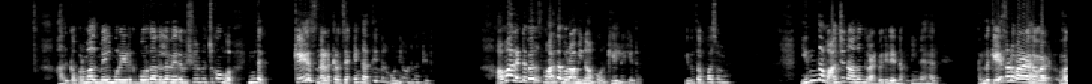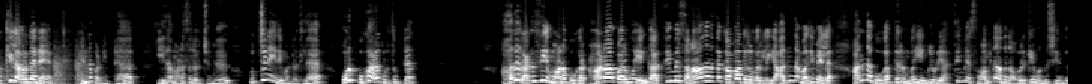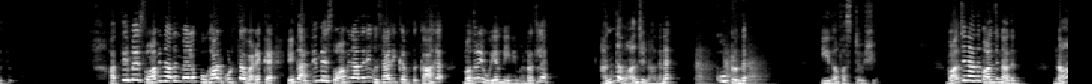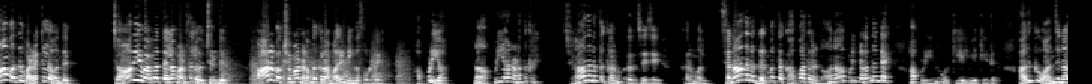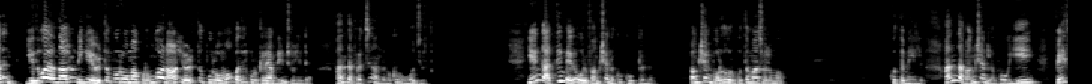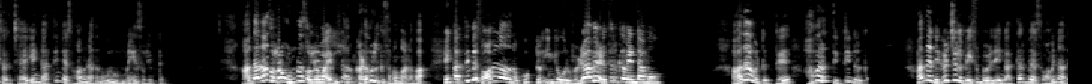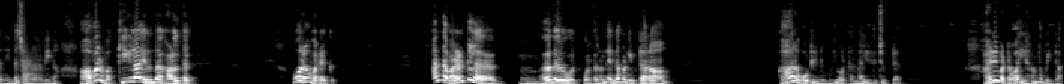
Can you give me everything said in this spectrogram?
அதுக்கப்புறமா அது மேல்முறையீடுக்கு போறது அதெல்லாம் வேற விஷயம்னு வச்சுக்கோங்க. இந்த கேஸ் நடக்கிறச்ச எங்க அத்திம்பேர் ஒன்னே ஒன்று தான் கேட்டேன் அவன் ரெண்டு பேரும் ஸ்மார்த்த பிராமினான்னு ஒரு கேள்வி கேட்டேன் இது தப்பா சொல்லுங்க? இந்த வாஞ்சிநாதங்கிற அட்வொகேட் என்ன பண்ணினார்? அந்த கேஸோட வக்கீல் அவர் தானே என்ன பண்ணிவிட்டார்? இதை மனசுல வச்சுட்டு உச்ச நீதிமன்றத்துல ஒரு புகாரை கொடுத்து விட்டார். அது ரகசியமான புகார். ஆனா பாருங்க எங்க அத்திமேர் சனாதனத்தை காப்பாத்துறவர் இல்லையா? அந்த மகிமையில அந்த புகார் திரும்ப எங்களுடைய அத்திமேர் சுவாமிநாதன் அவருக்கே வந்து சேர்ந்துருது அத்திமேர் சுவாமிநாதன் மேல புகார் கொடுத்த வழக்க எங்க அத்திமேர் சுவாமிநாதனை விசாரிக்கிறதுக்காக மதுரை உயர் நீதிமன்றத்துல அந்த வாஞ்சிநாதனை கூப்பிட்டிருந்த இதுதான் ஃபர்ஸ்ட் விஷயம். வாஞ்சிநாதன் வாஞ்சிநாதன் நான் வந்து வழக்குல வந்து ஜாதி வர்ணத்தை எல்லாம் மனசுல வச்சுண்டு பாரபட்சமா நடந்துக்கிற மாதிரி நீங்க சொல்றேன் அப்படியா? நான் அப்படியா நடந்துக்கிறேன்? சனாதனத்தை கர்ம கர்மல் சனாதன தர்மத்தை காப்பாத்துற நானா அப்படி நடந்துட்டேன் அப்படின்னு ஒரு கேள்வியை கேட்டேன். அதுக்கு வாஞ்சிநாதன் எதுவா இருந்தாலும் நீங்க எழுத்துப்பூர்வமா கொடுங்க நான் எழுத்துப்பூர்வமா பதில் கொடுக்குறேன் அப்படின்னு சொல்லிட்டேன். அந்த பிரச்சனை அந்த பக்கம் ஓஞ்சிருது எங்க அத்தி பேரு ஒரு ஃபங்க்ஷனுக்கு கூப்பிட்டுருந்தேன். ஃபங்க்ஷன் போறது ஒரு குத்தமா சொல்லுங்க. குத்தமே இல்லை. அந்த ஃபங்க்ஷன்ல போய் பேச வச்ச எங்க அத்திம்பேர் சுவாமிநாதன் ஒரு உண்மையை சொல்லிவிட்டேன் அதான் சொல்கிறேன் உண்மை சொல்றவா? எல்லாரும் கடவுளுக்கு சமமானவா? எங்க அத்திம்பேர் சுவாமிநாதனை கூப்பிட்டு இங்க ஒரு விழாவே எடுத்திருக்க வேண்டாமோ? அதை விட்டுட்டு அவரை திட்டின்னு இருக்க. அந்த நிகழ்ச்சியில பேசும்பொழுது எங்க அத்தன்பேர் சுவாமிநாதன் என்ன சொன்னார் அப்படின்னா அவர் வக்கீலா இருந்த காலத்துல ஒரு வழக்கு. அந்த வழக்குல அதாவது ஒரு- ஒருத்தர் வந்து என்ன பண்ணிவிட்டாராம்? காரை ஓட்டிட்டு போய் ஒருத்தர் மேல இடிச்சு விட்டார். அடிபட்டவா இறந்து போயிட்டா?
